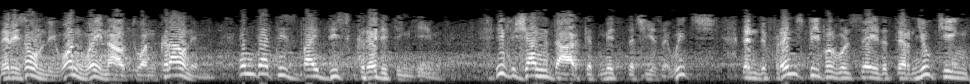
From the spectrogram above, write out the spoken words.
There is only one way now to uncrown him, and that is by discrediting him. If Jeanne d'Arc admits that she is a witch, then the French people will say that their new king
